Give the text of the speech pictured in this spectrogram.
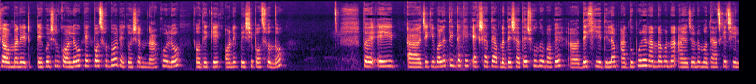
সব মানে ডেকোরেশন করলেও কেক পছন্দ ডেকোরেশন না করলেও ওদের কেক অনেক বেশি পছন্দ। তো এই যে কি বলে, তিনটা কেক একসাথে আপনাদের সাথে সুন্দরভাবে দেখিয়ে দিলাম। আর দুপুরে রান্নাবান্নার আয়োজনের মধ্যে আজকে ছিল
